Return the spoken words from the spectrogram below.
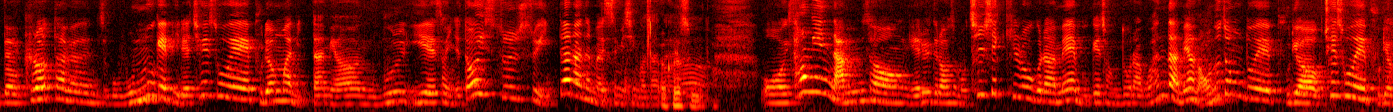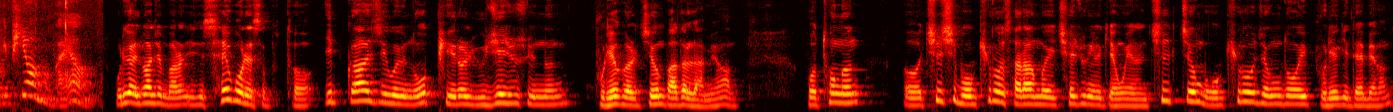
네, 그렇다면 이제 뭐 몸무게 비례 최소의 부력만 있다면 물 위에서 이제 떠 있을 수 있다라는 말씀이신 거잖아요. 아, 그렇습니다. 어, 성인 남성 예를 들어서 뭐 70kg의 무게 정도라고 한다면 어느 정도의 부력, 최소의 부력이 필요한 건가요? 우리가 일반적으로 말하는 이 쇄골에서부터 입까지의 높이를 유지해 줄 수 있는 부력을 지원받으려면 보통은 어, 75kg 사람의 체중일 경우에는 7.5kg 정도의 부력이 되면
